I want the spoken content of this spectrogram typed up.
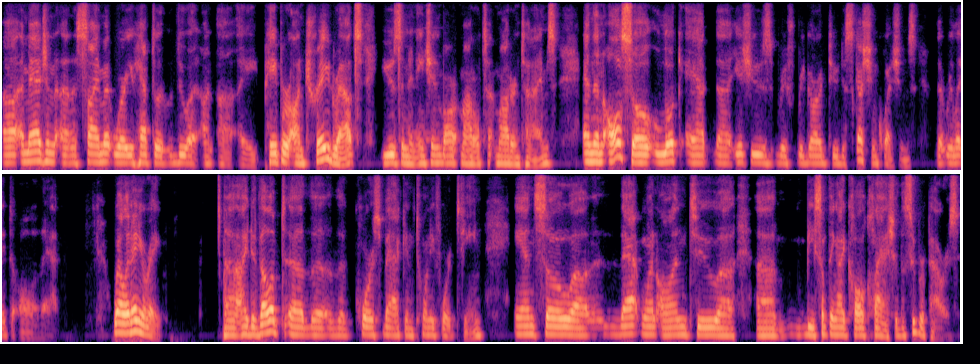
Uh, imagine an assignment where you have to do a, a, a paper on trade routes used in an ancient model modern times, and then also look at uh, issues with regard to discussion questions that relate to all of that. Well, at any rate, uh, I developed uh, the the course back in 2014, and so uh, that went on to uh, uh, be something I call Clash of the Superpowers.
